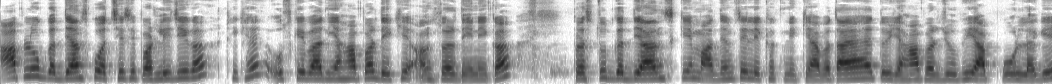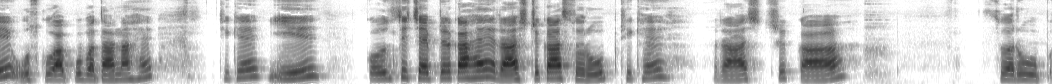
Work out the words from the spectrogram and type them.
आप लोग गद्यांश को अच्छे से पढ़ लीजिएगा, ठीक है? उसके बाद यहाँ पर देखिए आंसर देने का। प्रस्तुत गद्यांश के माध्यम से लेखक ने क्या बताया है? तो यहाँ पर जो भी आपको लगे, उसको आपको बताना है, ठीक है? ये कौन से चैप्टर का है? राष्ट्र का स्वरूप, ठीक है? राष्ट्र का स्वरूप,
